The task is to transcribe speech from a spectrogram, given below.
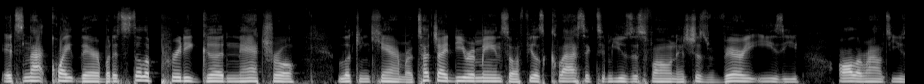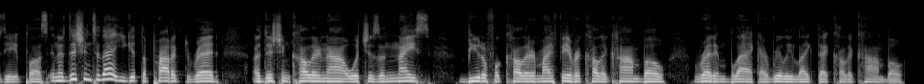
it's not quite there, but it's still a pretty good natural looking camera. Touch ID remains, so it feels classic to use this phone. It's just very easy all around to use the 8 Plus. In addition to that, you get the product red edition color now, which is a nice, beautiful color. My favorite color combo, red and black. I really like that color combo.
